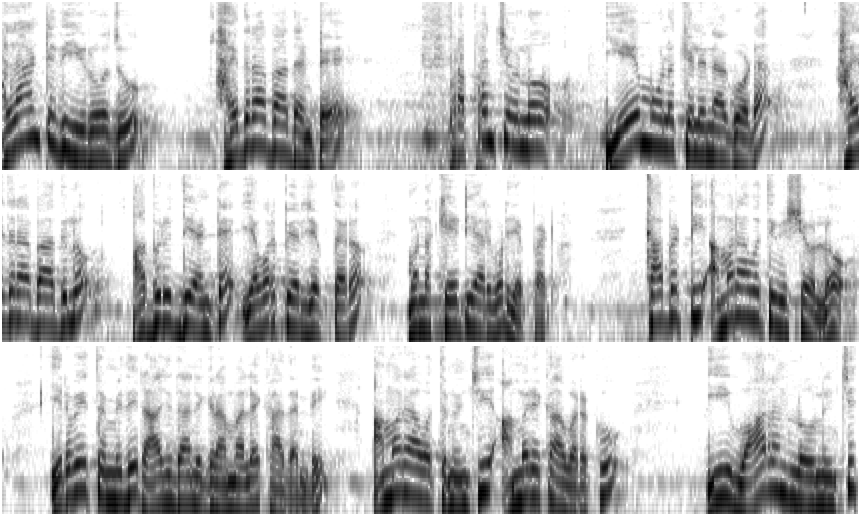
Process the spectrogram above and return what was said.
అలాంటిది ఈరోజు హైదరాబాద్ అంటే ప్రపంచంలో ఏ మూలకెళ్ళినా కూడా హైదరాబాదులో అభివృద్ధి అంటే ఎవరి పేరు చెప్తారో మొన్న కేటీఆర్ కూడా చెప్పాడు. కాబట్టి అమరావతి విషయంలో ఇరవై తొమ్మిది రాజధాని గ్రామాలే కాదండి అమరావతి నుంచి అమెరికా వరకు ఈ వారంలో నుంచి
